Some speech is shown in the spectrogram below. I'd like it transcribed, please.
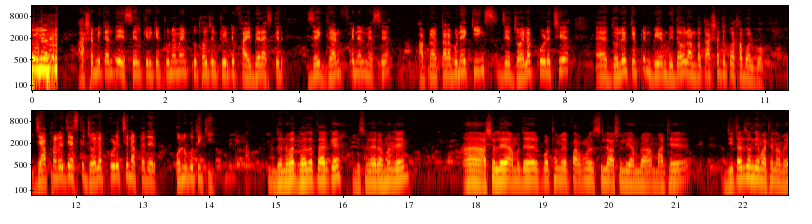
দলের Asamikandi SL cricket tournament two thousand twenty ফাইভের আজকের যে গ্র্যান্ড ফাইনাল ম্যাচে আপনার তারাবনিয়া কিংস যে জয়লাভ করেছে দলীয় ক্যাপ্টেন বি এম রিদাউল আমরা তার সাথে কথা বলব। যে আপনারা যে আজকে জয়লাভ করেছেন আপনাদের অনুভূতি কি? ধন্যবাদ ভাজপ তারকে বিসমুল্লাহ রহমান রহিম। আহ, আসলে আমাদের প্রথমে পারফরমেন্স ছিল আসলে আমরা মাঠে জিতার জন্য মাঠে নামে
